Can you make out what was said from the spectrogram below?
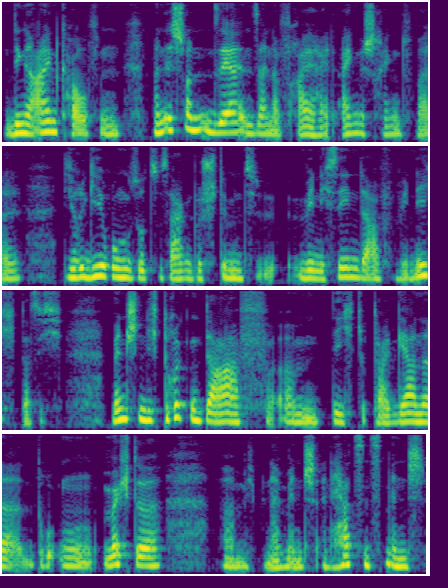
Dinge einkaufen. Man ist schon sehr in seiner Freiheit eingeschränkt, weil die Regierung sozusagen bestimmt, wen ich sehen darf, wen nicht, dass ich Menschen nicht drücken darf, ähm, die ich total gerne drücken möchte. Ähm, ich bin ein Mensch, ein Herzensmensch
